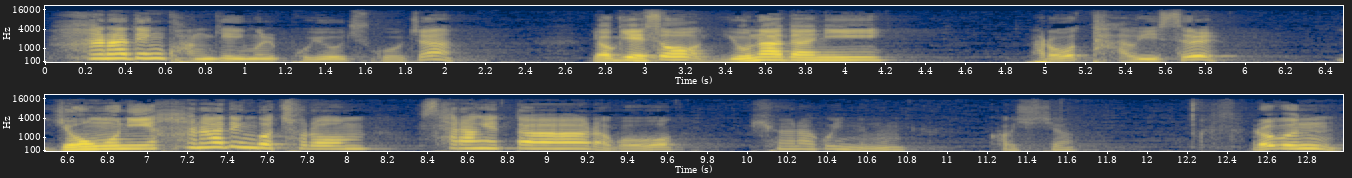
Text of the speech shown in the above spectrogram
하나된 관계임을 보여주고자 여기에서 요나단이 바로 다윗을 영혼이 하나 된 것처럼 사랑했다라고 표현하고 있는 것이죠. 여러분,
